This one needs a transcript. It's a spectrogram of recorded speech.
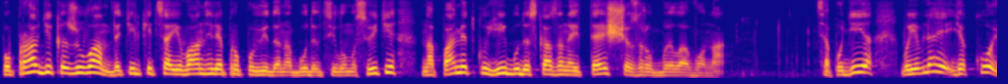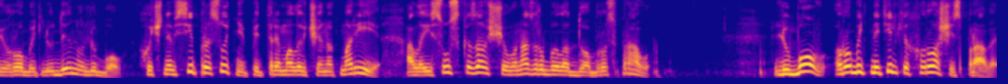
По правді кажу вам, де тільки ця Євангелія проповідана буде в цілому світі, на пам'ятку їй буде сказано й те, що зробила вона. Ця подія виявляє, якою робить людину любов. Хоч не всі присутні підтримали вчинок Марії, але Ісус сказав, що вона зробила добру справу. Любов робить не тільки хороші справи,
